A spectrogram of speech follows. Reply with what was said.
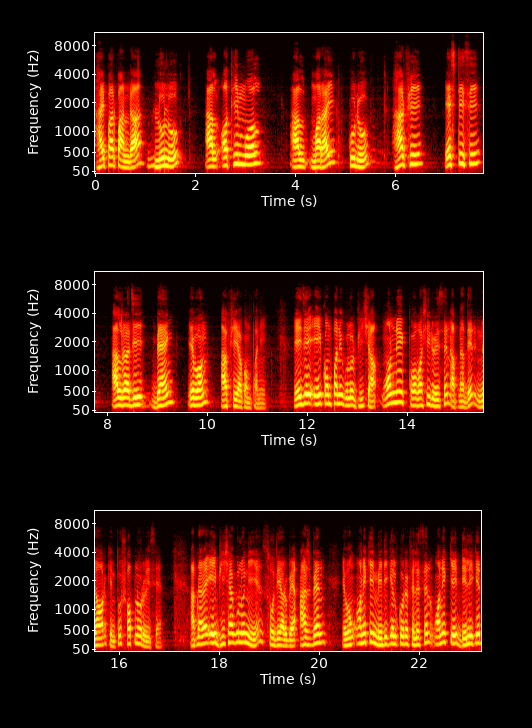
হাইপার পান্ডা, লুলু, Al Othaim Al Marai, Kudu, Herfy, STC Al Rajhi bank এবং আফিয়া কোম্পানি। এই যে এই কোম্পানিগুলোর ভিসা, অনেক প্রবাসী রয়েছেন আপনাদের, নেওয়ার কিন্তু স্বপ্ন রয়েছে। আপনারা এই ভিসাগুলো নিয়ে সৌদি আরবে আসবেন এবং অনেকেই মেডিকেল করে ফেলেছেন অনেকেই ডেলিগেট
